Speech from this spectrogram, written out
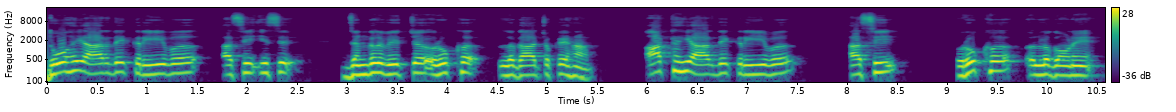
2000 ਦੇ ਕਰੀਬ ਅਸੀਂ ਇਸ ਜੰਗਲ ਵਿੱਚ ਰੁੱਖ ਲਗਾ ਚੁੱਕੇ ਹਾਂ। 8000 ਦੇ ਕਰੀਬ ਅਸੀਂ ਰੁੱਖ ਲਗਾਉਣੇ।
